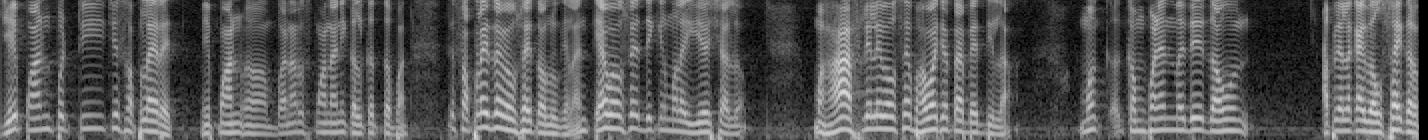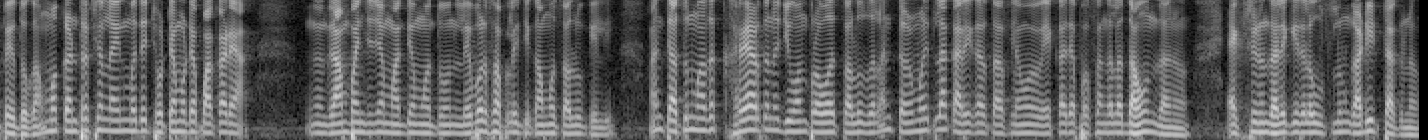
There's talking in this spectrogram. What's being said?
जे पानपट्टीचे सप्लायर आहेत म्हणजे पान बनारस पान आणि कलकत्ता पान. ते सप्लायचा व्यवसाय चालू केला आणि त्या व्यवसायात देखील मला यश आलं. मग हा असलेला व्यवसाय भावाच्या ताब्यात दिला. मग कंपन्यांमध्ये जाऊन आपल्याला काय व्यवसाय करता येतो का? मग कन्स्ट्रक्शन लाईनमध्ये छोट्या मोठ्या पाकाड्या ग्रामपंचायतीच्या माध्यमातून लेबर सप्लायची कामं चालू केली. आणि त्यातून माझा खऱ्या अर्थानं जीवन प्रवास चालू झाला आणि तळमळीतला कार्यकर्ता असल्यामुळे एखाद्या प्रसंगाला धावून जाणं ॲक्सिडेंट झाले की त्याला उचलून गाडीत टाकणं.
